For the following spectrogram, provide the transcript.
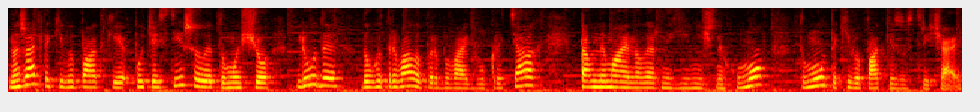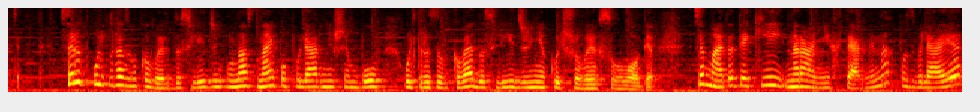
На жаль, такі випадки почастішили, тому що люди довготривало перебувають в укриттях, там немає належних гігієнічних умов, тому такі випадки зустрічаються. Серед ультразвукових досліджень у нас найпопулярнішим був ультразвукове дослідження кульшових суглобів. Це метод, який на ранніх термінах дозволяє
